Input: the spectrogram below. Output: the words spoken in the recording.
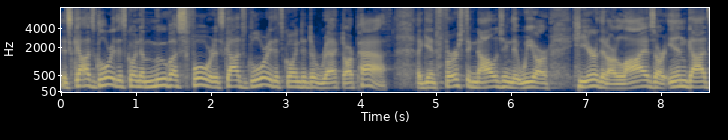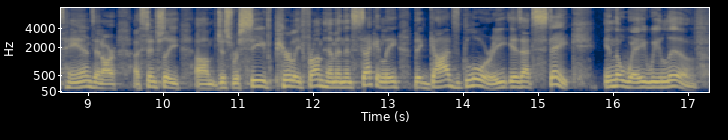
It's God's glory that's going to move us forward. It's God's glory that's going to direct our path. Again, first acknowledging that we are here, that our lives are in God's hands and are essentially um, just received purely from Him. And then secondly, that God's glory is at stake in the way we live.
